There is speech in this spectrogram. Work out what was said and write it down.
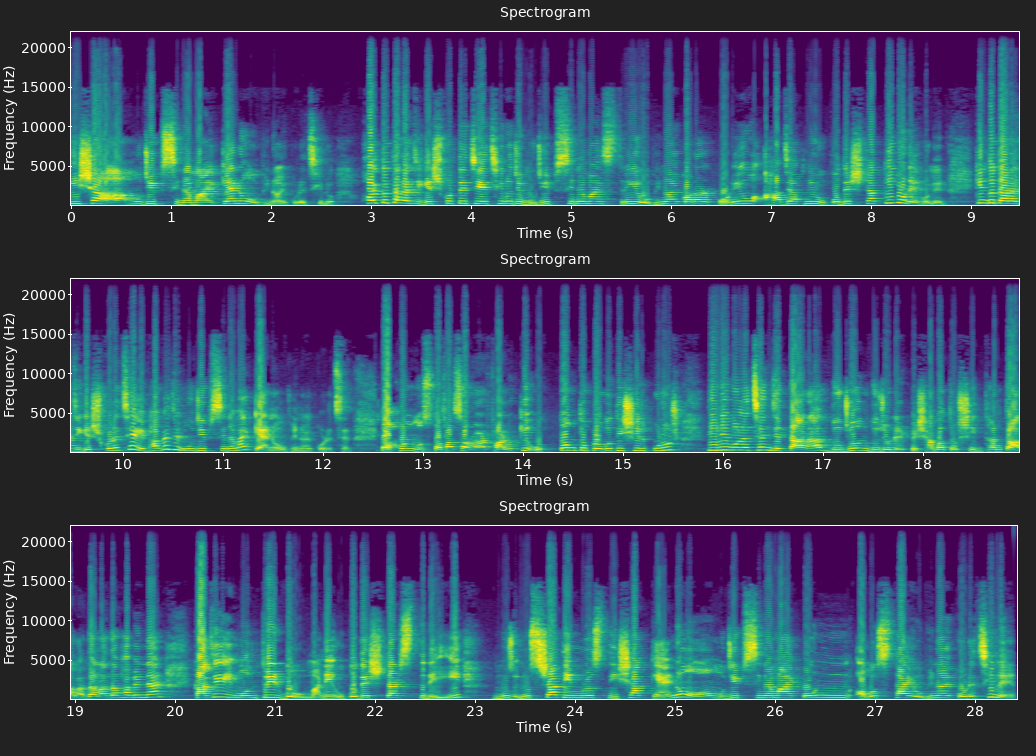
তিশা মুজিব সিনেমায় কেন অভিনয় করেছিল। হয়তো তারা জিজ্ঞেস করতে চেয়েছিল যে মুজিব সিনেমায় স্ত্রী অভিনয় করার পরেও আজ আপনি উপদেষ্টা কি করে হলেন? কিন্তু তারা জিজ্ঞেস করেছে এভাবে যে মুজিব সিনেমায় কেন অভিনয় করেছেন। তখন মোস্তফা সরোয়ার ফারুকি অত্যন্ত প্রগতিশীল পুরুষ। তিনি বলেছেন যে তারা দুজন দুজনের পেশাগত সিদ্ধান্ত আলাদা আলাদা ভাবে নেন। কাজে এই মন্ত্রীর বউ মানে উপদেষ্টার স্ত্রী নুসরাত ইমরোজ তিশা কেন মুজিব সিনেমায় কোন অবস্থায় অভিনয় করেছিলেন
